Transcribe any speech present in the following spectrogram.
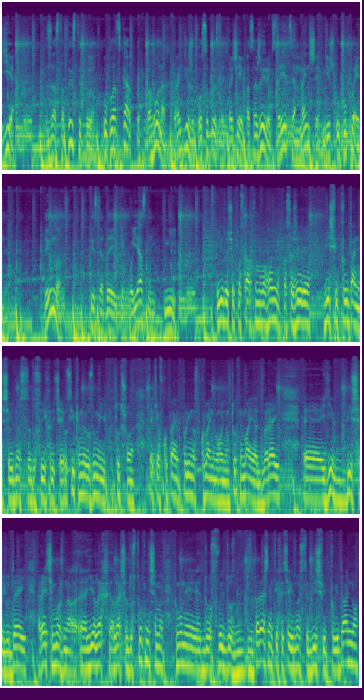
Є. За статистикою, у плацкартних вагонах крадіжок особистих речей пасажирів стається менше, ніж у купейних. Дивно? Після деяких пояснень ні. Їдучи в плацкартному вагоні, пасажири більш відповідальніше відносяться до своїх речей, оскільки вони розуміють тут, що так як в купе порівняно з купейним вагоном, тут немає дверей, е, є більше людей, речі можна е, є легше, легше доступнішими, тому вони до до збереження тих речей відносяться більш відповідально.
